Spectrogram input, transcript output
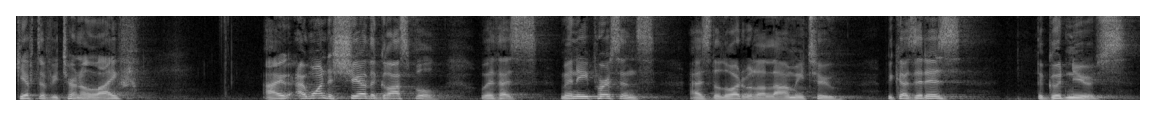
gift of eternal life, I, I want to share the gospel with as many persons as the Lord will allow me to, because it is the good news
